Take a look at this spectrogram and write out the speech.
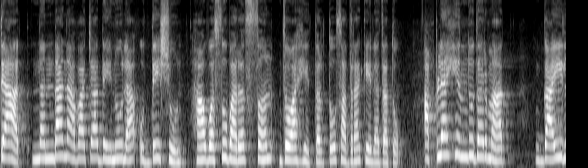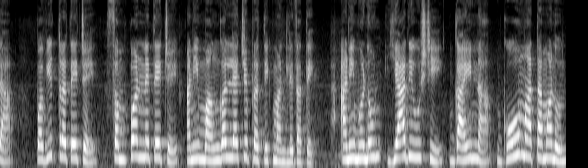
त्यात नंदा नावाच्या धेनूला उद्देशून हा वसुबारस सण जो आहे तर तो साजरा केला जातो. आपल्या हिंदू धर्मात गायीला पवित्रतेचे संपन्नतेचे आणि मांगल्याचे प्रतीक मानले जाते. आणि म्हणून या दिवशी गायींना गोमाता म्हणून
